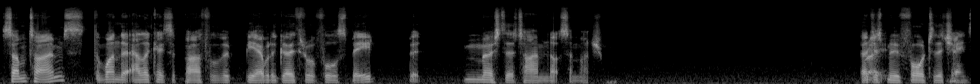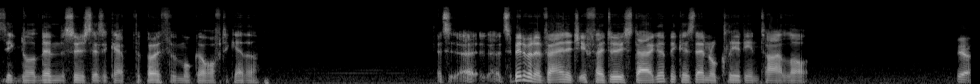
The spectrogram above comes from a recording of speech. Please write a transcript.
Sometimes the one that allocates a path will be able to go through at full speed, but most of the time, not so much. They'll just Right. move forward to the chain signal, and then as soon as there's a gap, the both of them will go off together. It's a, it's a bit of an advantage if they do stagger, because then it'll clear the entire lot. Yeah.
